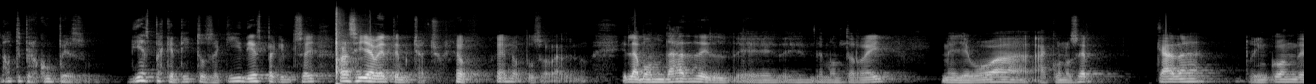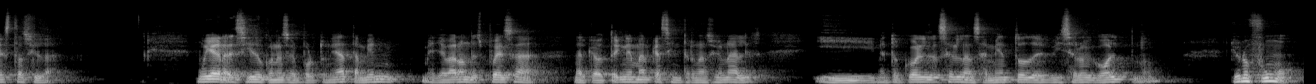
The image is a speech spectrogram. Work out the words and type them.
no te preocupes, 10 paquetitos aquí, 10 paquetitos ahí. Ahora sí ya vete, muchacho. bueno, pues órale, ¿no? Y la bondad de, Monterrey me llevó a, a, conocer cada rincón de esta ciudad. Muy agradecido con esa oportunidad. También me llevaron después a Mercadotecnia Marcas Internacionales y me tocó hacer el lanzamiento de Viceroy Gold, ¿no? Yo no fumo,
